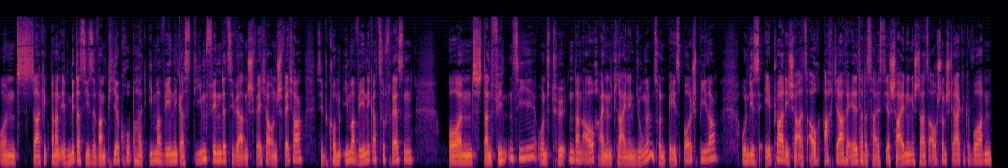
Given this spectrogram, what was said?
Und da kriegt man dann eben mit, dass diese Vampirgruppe halt immer weniger Steam findet. Sie werden schwächer und schwächer. Sie bekommen immer weniger zu fressen. Und dann finden sie und töten dann auch einen kleinen Jungen, so einen Baseballspieler. Und diese April, die ist ja als auch acht Jahre älter, das heißt, ihr Shining ist da jetzt auch schon stärker geworden.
